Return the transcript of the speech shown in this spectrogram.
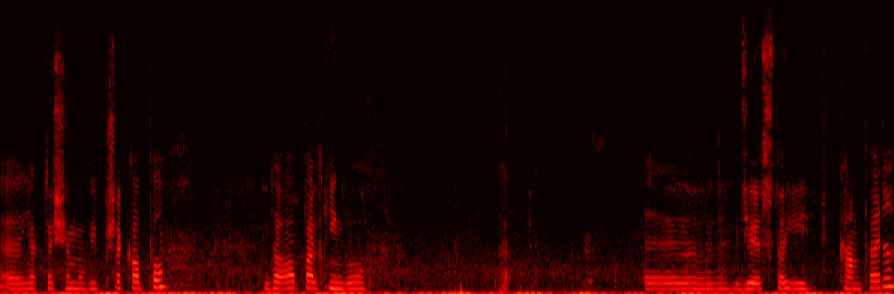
e, jak to się mówi, przekopu do parkingu, e, gdzie stoi kamper.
